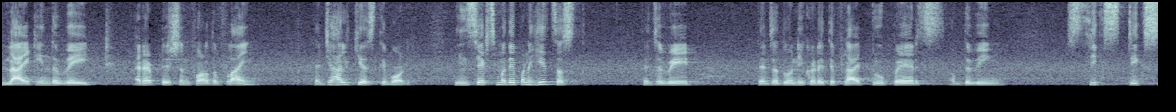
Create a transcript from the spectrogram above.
light in the weight adaptation for the flying त्यांची हलकी असते बॉडी इन्सेक्ट्समध्ये पण हेच असतं. त्यांचं वेट त्यांच्या दोन्हीकडे ते fly two pairs of the wing six sticks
